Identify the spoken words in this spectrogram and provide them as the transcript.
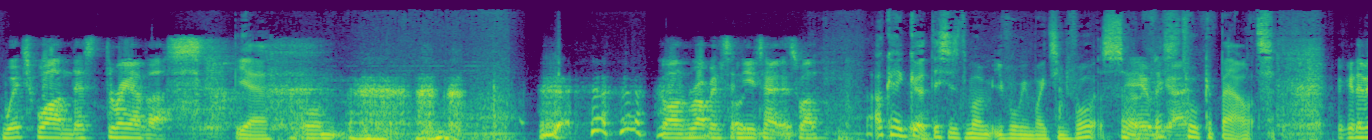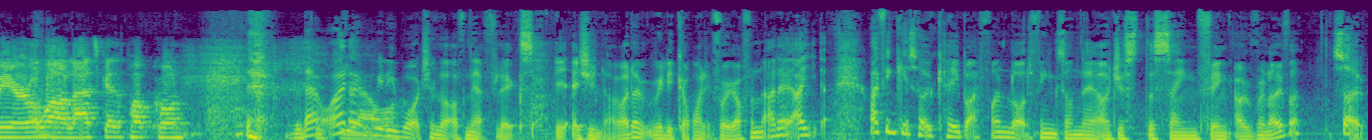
Which one? There's three of us. Yeah. Um, Go on, Robinson, you take this one. Okay, good. This is the moment you've all been waiting for. So let's go. talk about. We're going to be here a while, lads. Get the popcorn. Now, I don't really watch a lot of Netflix, as you know. I don't really go on it very often. I, don't, I, I think it's okay, but I find a lot of things on there are just the same thing over and over. So,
